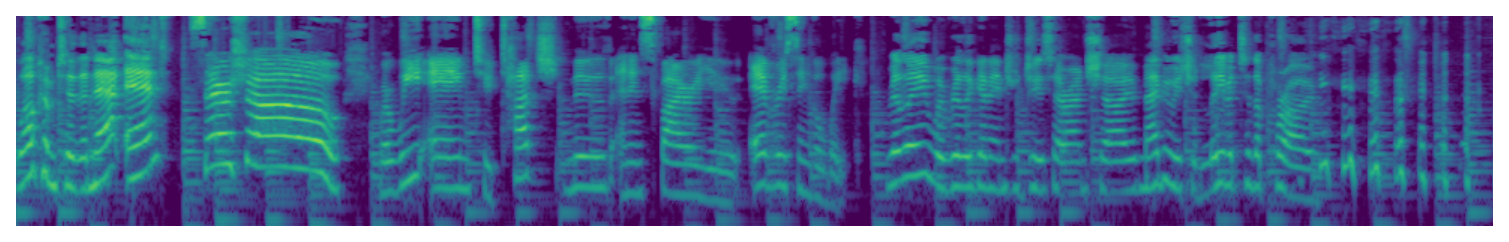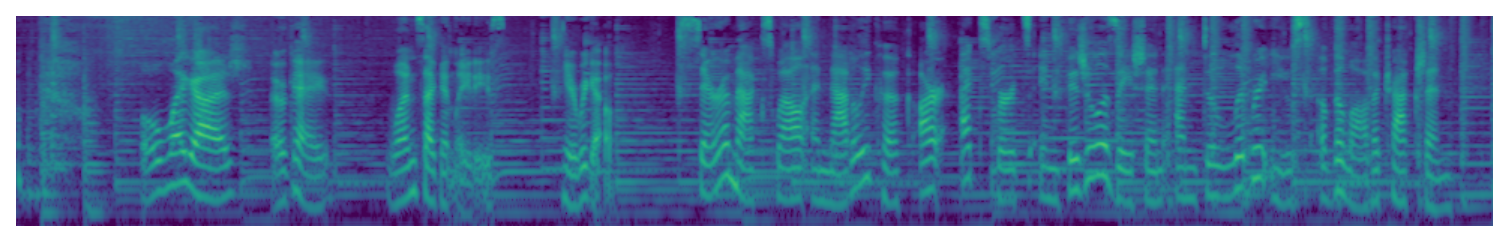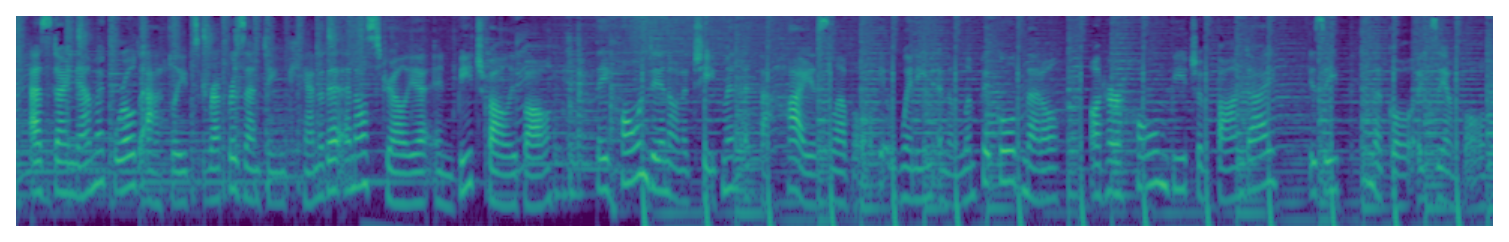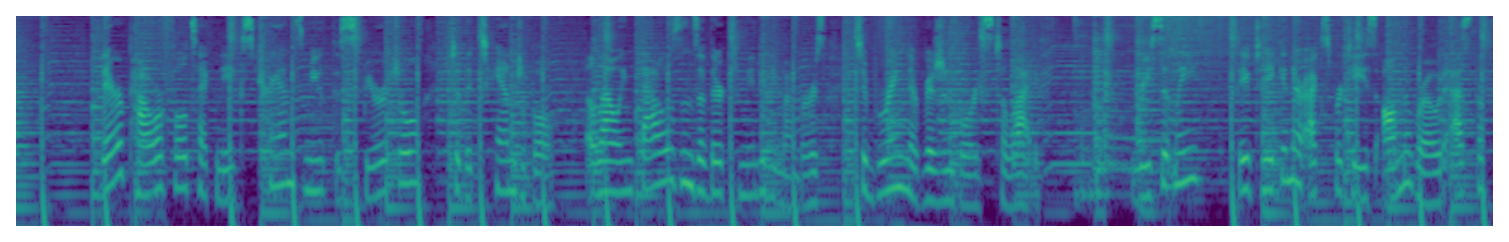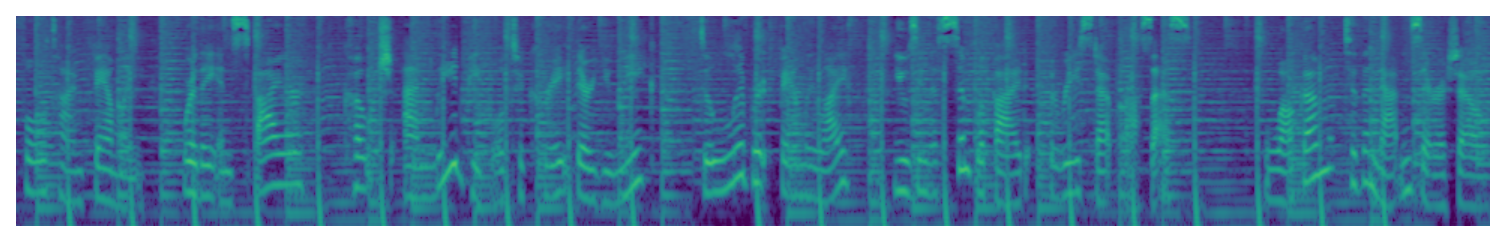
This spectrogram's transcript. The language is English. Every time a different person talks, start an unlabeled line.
Welcome to the Nat and Sarah Show!
where we aim to touch, move, and inspire you every single week.
Really? We're really going to introduce our own show? Maybe we should leave it to the pro.
Oh my gosh. Okay. One second, ladies. Here we go. Sarah Maxwell and Natalie Cook are experts in visualization and deliberate use of the law of attraction. As dynamic world athletes representing Canada and Australia in beach volleyball, they honed in on achievement at the highest level. Winning an Olympic gold medal on her home beach of Bondi is a pinnacle example. Their powerful techniques transmute the spiritual to the tangible, allowing thousands of their community members to bring their vision boards to life. Recently, they've taken their expertise on the road as the full time family, where they inspire, coach, and lead people to create their unique, deliberate family life using a simplified three step process. Welcome to the Nat and Sarah Show.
